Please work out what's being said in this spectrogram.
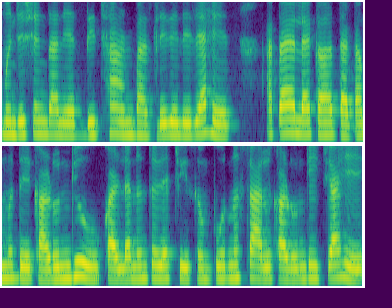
म्हणजे शेंगदाणे अगदी छान भाजले गेलेले आहेत. आता याला एका ताटामध्ये काढून घेऊ. काढल्यानंतर याची संपूर्ण साल काढून घ्यायची आहे.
